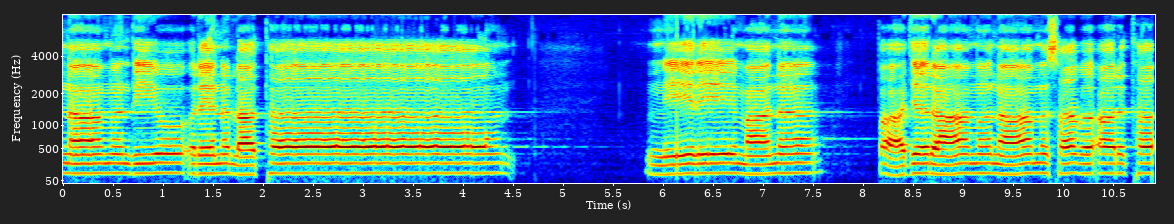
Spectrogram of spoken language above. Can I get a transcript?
ਨਾਮ ਦਿਓ ਰਿਨ ਲਾਥਾ। ਮੇਰੇ ਮਨ ਭਜ ਰਾਮ ਨਾਮ ਸਭ ਅਰਥਾ।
